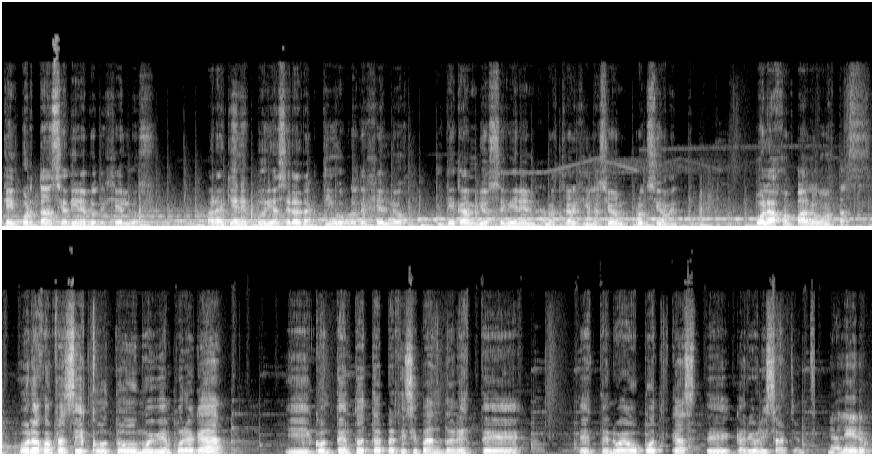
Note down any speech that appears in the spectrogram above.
qué importancia tiene protegerlos, para quiénes podría ser atractivo protegerlos y qué cambios se vienen a nuestra legislación próximamente. Hola Juan Pablo, ¿cómo estás? Hola Juan Francisco, todo muy bien por acá y contento de estar participando en este, este nuevo podcast de Cariola y Sargent. Me alegro.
